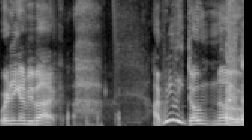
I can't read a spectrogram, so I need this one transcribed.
When are you going to be back? I really don't know.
